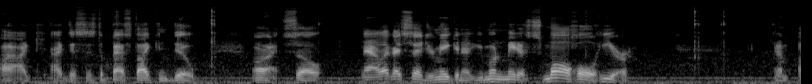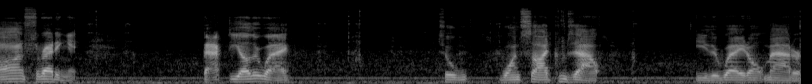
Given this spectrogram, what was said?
I, I, I, this is the best I can do. All right, so now, like I said, you're making a, you made a small hole here. And I'm on threading it back the other way till one side comes out. Either way, don't matter.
